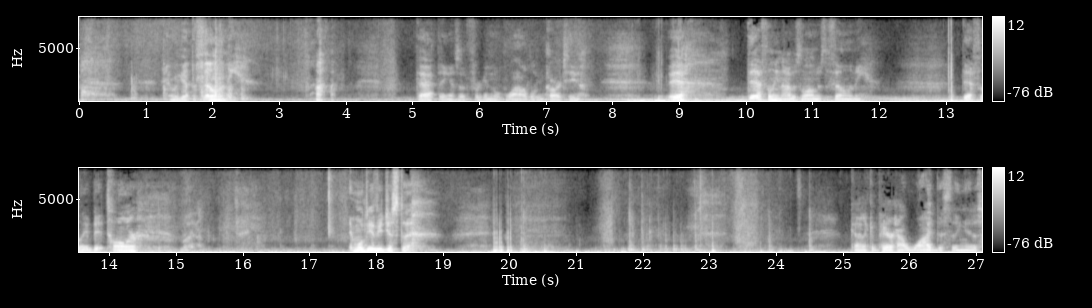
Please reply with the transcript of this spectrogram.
Here we got the felony. that thing is a freaking wild looking car too. Yeah, definitely not as long as the felony. Definitely a bit taller, but and we'll give you just a kind of compare how wide this thing is.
